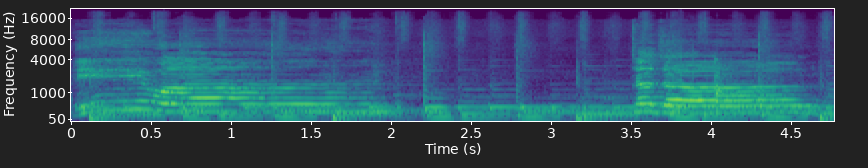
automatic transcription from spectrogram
리원 짜잔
